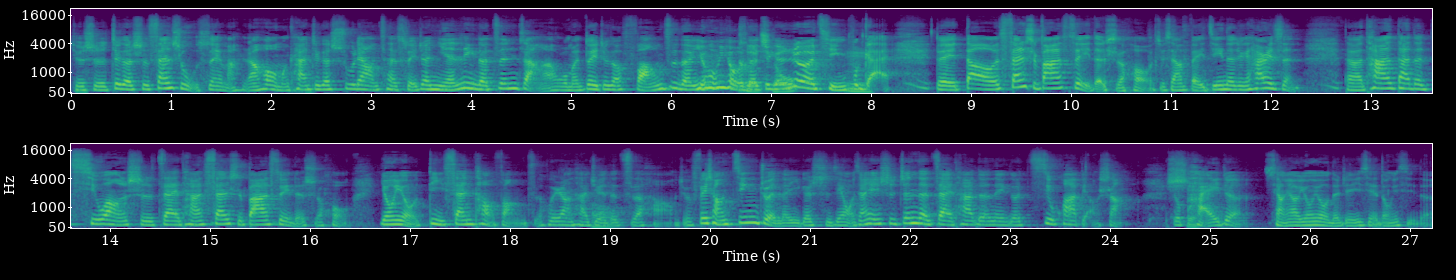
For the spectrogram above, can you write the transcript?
就是这个是三十五岁嘛，然后我们看这个数量在随着年龄的增长啊，我们对这个房子的拥有的这个热情不改。对，到三十八岁的时候，就像北京的这个 Harrison，呃，他他的期望是在他三十八岁的时候拥有第三套房子，会让他觉得自豪，就非常精准的一个时间。我相信是真的在他的那个计划表上就排着想要拥有的这一些东西的。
